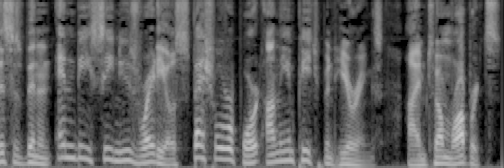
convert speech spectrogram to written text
This has been an NBC News Radio special report on the impeachment hearings. I'm Tom Roberts.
